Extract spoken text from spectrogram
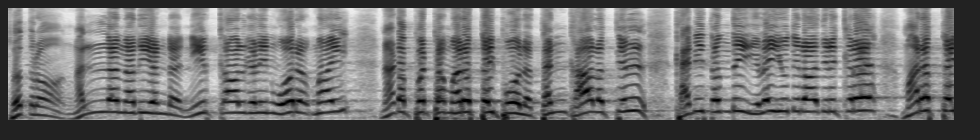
சோத்திரம் நல்ல நதி அண்ட நீர்க்கால்களின் ஓரமாய் நடப்பட்ட மரத்தை போல தன் காலத்தில் கனி தந்து இலையுதிராதிருக்கிற மரத்தை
